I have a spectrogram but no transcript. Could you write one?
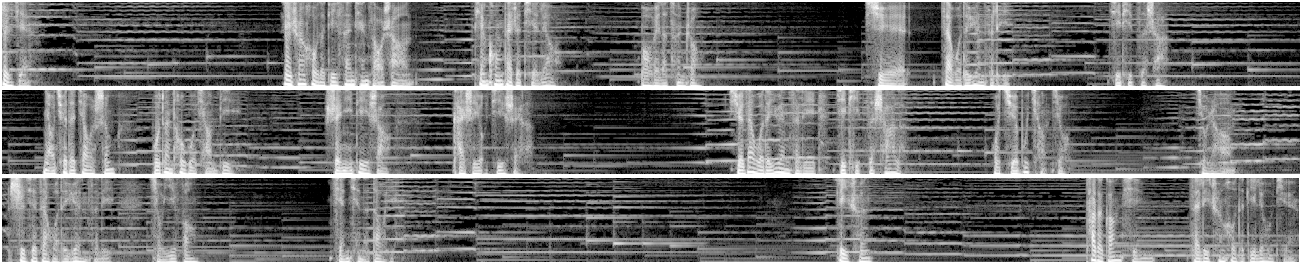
事件。立春后的第三天早上，天空带着铁料，包围了村庄。雪在我的院子里集体自杀，鸟雀的叫声不断透过墙壁，水泥地上开始有积水了。雪在我的院子里集体自杀了，我绝不抢救，就让世界在我的院子里有一方浅浅的倒影。立春，他的钢琴在立春后的第六天。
